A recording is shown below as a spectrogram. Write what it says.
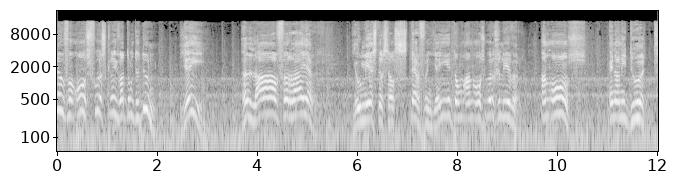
nou vir ons voorskryf wat om te doen? Jy, 'n lae verraaier. Jou meester sal sterf en jy het hom aan ons oorgelewer. Aan ons en aan die dood.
